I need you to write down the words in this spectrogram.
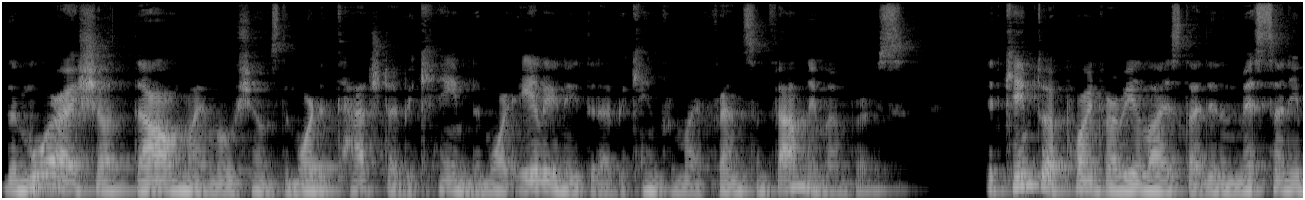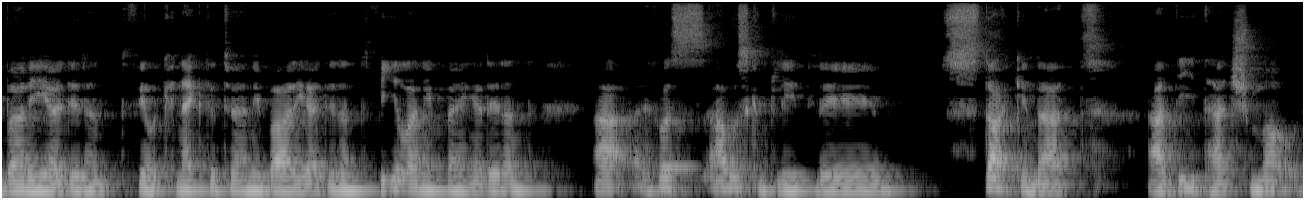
The more I shut down my emotions, the more detached I became, the more alienated I became from my friends and family members. It came to a point where I realized I didn't miss anybody, I didn't feel connected to anybody, I didn't feel anything, I didn't. Uh, it was I was completely stuck in that uh, detached mode.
